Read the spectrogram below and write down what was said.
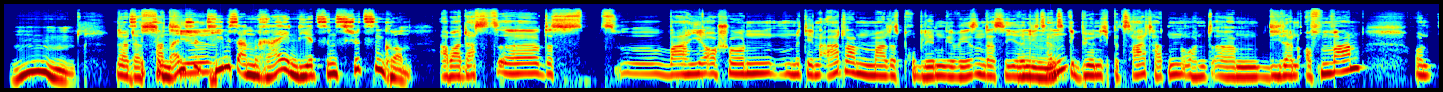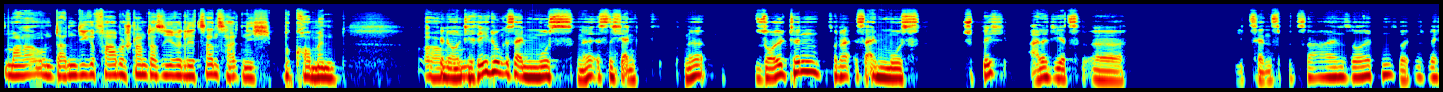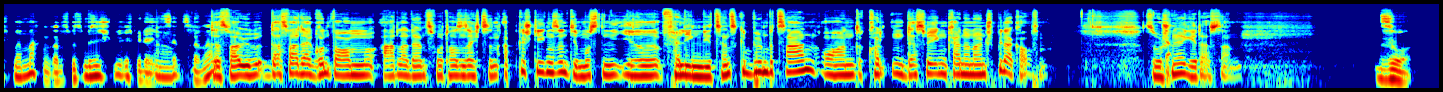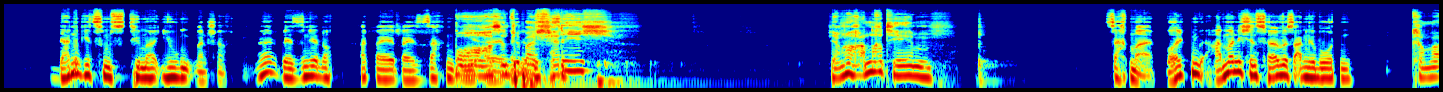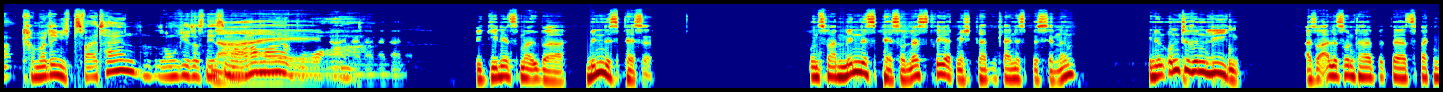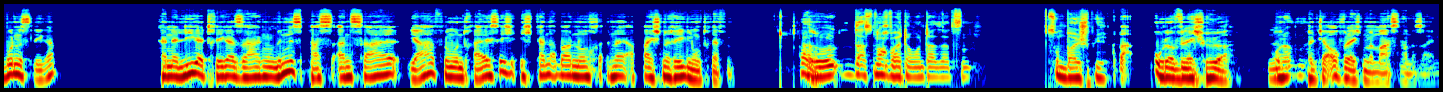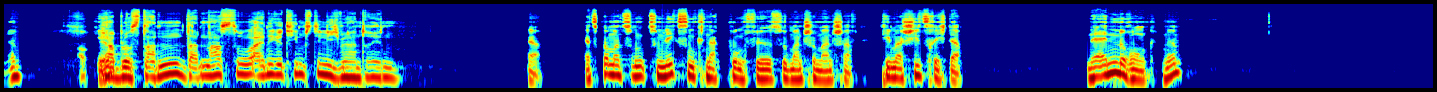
Hm. ja Es gibt das so hat manche Teams am Rhein, die jetzt ins Schützen kommen. aber das, äh, das war hier auch schon mit den Adlern mal das Problem gewesen, dass sie ihre Mhm. Lizenzgebühren nicht bezahlt hatten und ähm, die dann offen waren und, man, und dann die Gefahr bestand, dass sie ihre Lizenz halt nicht bekommen. Ähm, Genau, und die Regelung ist ein Muss, ne? Ist nicht ein ne, sollten, sondern ist ein Muss. Sprich, alle, die jetzt äh, Lizenz bezahlen sollten, sollten es vielleicht mal machen, sonst wird es ein bisschen schwierig mit der Lizenz, wa? Das war, das war der Grund, warum Adler dann 2016 abgestiegen sind. Die mussten ihre fälligen Lizenzgebühren bezahlen und konnten deswegen keine neuen Spieler kaufen. So schnell geht das dann. So, dann geht es ums Thema Jugendmannschaften. Ne? Wir sind ja noch gerade bei, bei Sachen, die. Boah, äh, sind wir bald fertig? Wir haben noch andere Themen. Sag mal, wollten, haben wir nicht den Service angeboten? Können wir, können wir den nicht zweiteilen? Also irgendwie das nächste Mal auch nochmal? Nein, nein, nein, nein, nein. Wir gehen jetzt mal über Mindestpässe. Und zwar Mindestpässe, und das triggert mich gerade ein kleines bisschen. Ne? In den unteren Ligen, also alles unterhalb der zweiten Bundesliga, kann der Ligaträger sagen, Mindestpassanzahl, ja, 35, ich kann aber noch eine abweichende Regelung treffen. Also das noch weiter runtersetzen. Zum Beispiel. Aber, oder vielleicht höher. Ne? Oder- Könnte ja auch vielleicht eine Maßnahme sein, ne? Okay. Ja, bloß dann, dann hast du einige Teams, die nicht mehr antreten. Ja. Jetzt kommen wir zum, zum nächsten Knackpunkt für so manche Mannschaft. Thema Schiedsrichter. Eine Änderung, ne?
